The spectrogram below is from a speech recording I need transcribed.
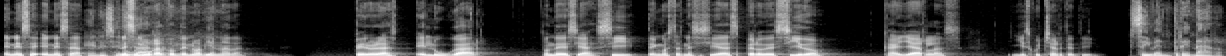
en ese, en esa, En ese lugar. lugar. donde no había nada. Pero era el lugar donde decía, sí, tengo estas necesidades, pero decido callarlas y escucharte a ti. Se iba a entrenar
